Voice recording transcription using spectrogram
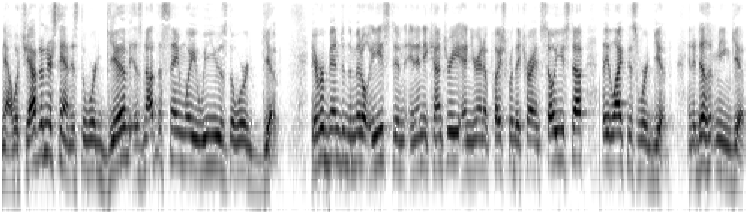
Now, what you have to understand is the word give is not the same way we use the word give. Have you ever been to the Middle East in, in any country and you're in a place where they try and sell you stuff? They like this word give. And it doesn't mean give.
